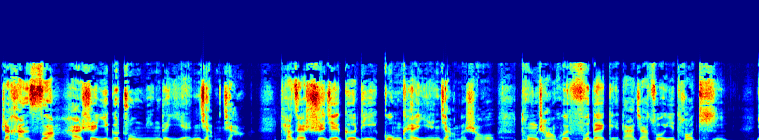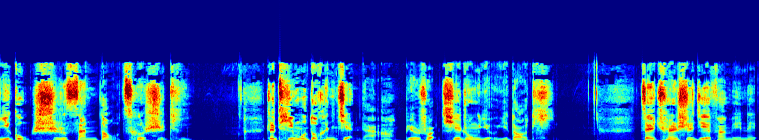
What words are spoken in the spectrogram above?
这汉斯啊，还是一个著名的演讲家。他在世界各地公开演讲的时候，通常会附带给大家做一套题，一共十三道测试题。这题目都很简单啊，比如说其中有一道题。在全世界范围内，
